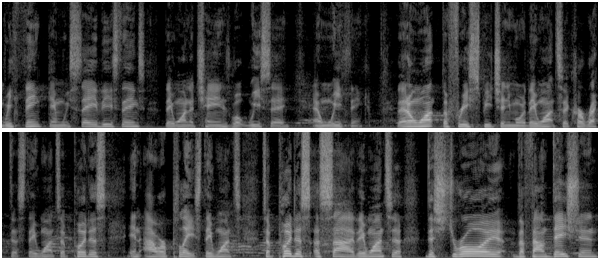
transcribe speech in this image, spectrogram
we think and we say these things, they want to change what we say and we think. They don't want the free speech anymore. They want to correct us. They want to put us in our place. They want to put us aside. They want to destroy the foundation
